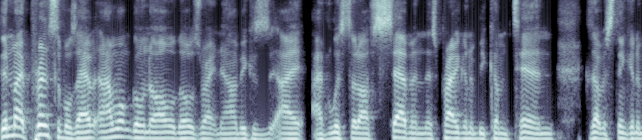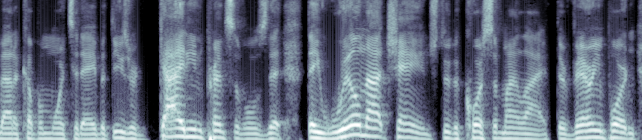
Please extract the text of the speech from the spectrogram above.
Then my principles, I, I won't go into all of those right now because I, I've listed off seven. That's probably going to become 10 because I was thinking about a couple more today. But these are guiding principles that they will not change through the course of my life. They're very important.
